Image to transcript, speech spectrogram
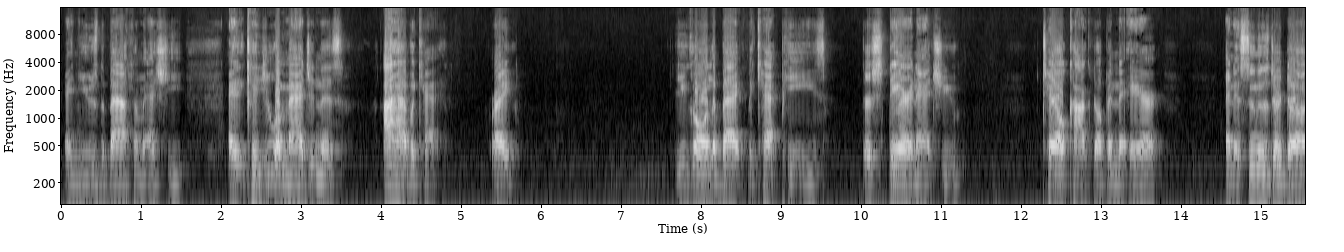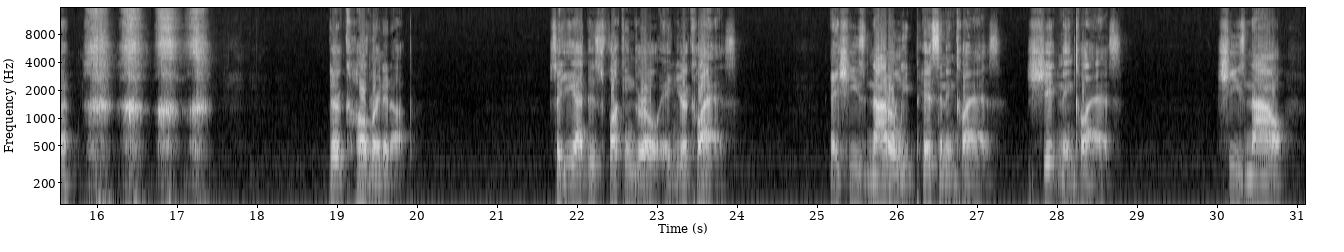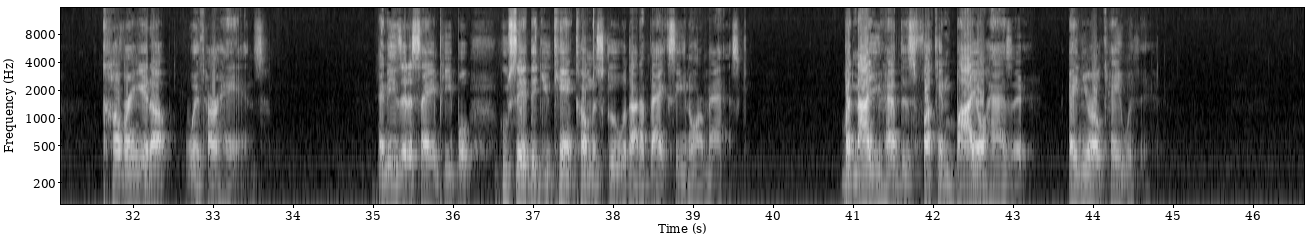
and use the bathroom as she. And could you imagine this? I have a cat, right? You go in the back, the cat pees, they're staring at you, tail cocked up in the air, and as soon as they're done, they're covering it up. So you got this fucking girl in your class and she's not only pissing in class, shitting in class, she's now covering it up with her hands. And these are the same people who said that you can't come to school without a vaccine or a mask. But now you have this fucking biohazard and you're okay with it.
